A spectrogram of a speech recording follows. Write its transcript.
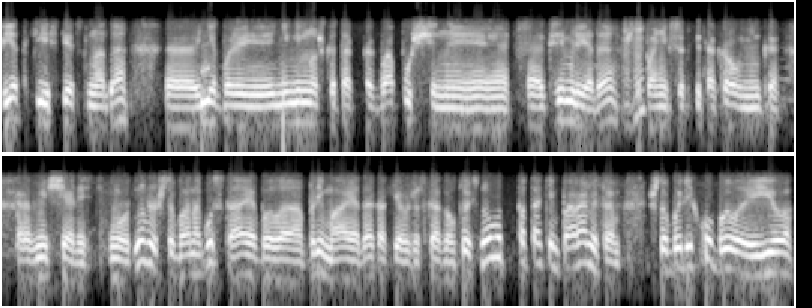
ветки, естественно, да, э, не были не, немножко так как бы опущенные э, к земле, да, uh-huh. чтобы они все-таки так ровненько размещались. Вот, ну, чтобы она густая была, прямая, да, как я уже сказал. То есть, ну, вот по таким параметрам, чтобы легко было и ее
